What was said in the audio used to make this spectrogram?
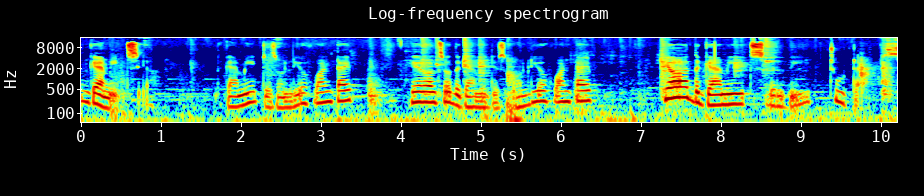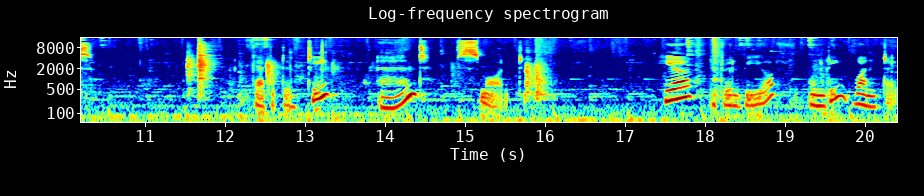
Gametes here gamete is only of one type here also the gamete is only of one type here the gametes will be two types capital T and small t. Here it will be of only one type.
